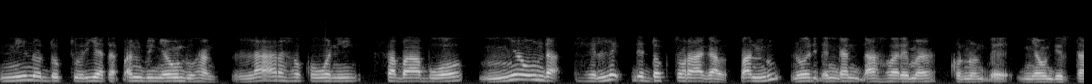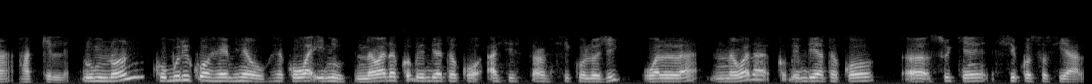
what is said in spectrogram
ni no docteur yiyata ɓandu ñawdu han laara hoko woni sababu o ñawda he leƴɗe doctoragal ɓanndu no waɗi ɓe ngannduɗaa hoore ma ko noon ɓe ñawdirta hakkille. Ɗum noon ko ɓuri ko heen heew heko wayi ni. No waɗa ko ɓe mbiyata ko assistance psychologique walla no waɗa ko ɓe mbiyata ko euh, soutien psychosocial.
